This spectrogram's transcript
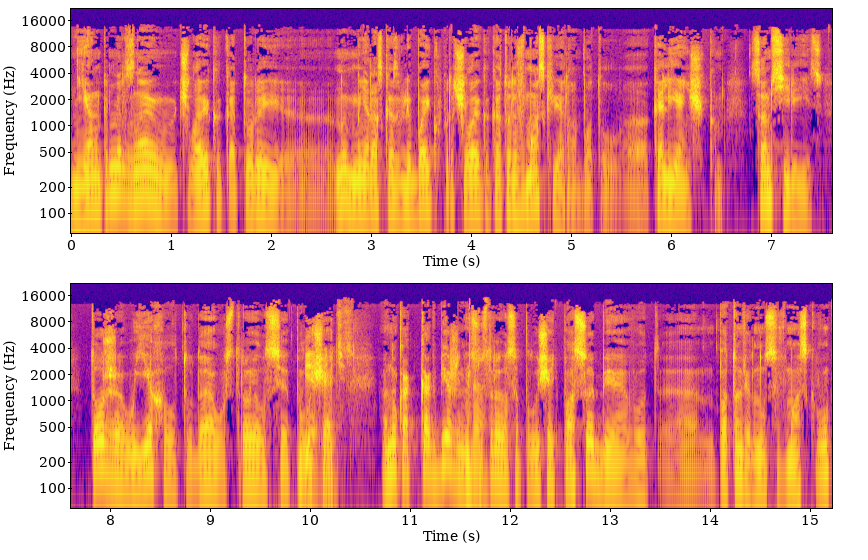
Я, например, знаю человека, который... Э, ну, мне рассказывали байку про человека, который в Москве работал э, кальянщиком. Сам сириец. Тоже уехал туда, устроился получать... Беженец ну, как, как беженец да. устроился получать пособие, вот, э, потом вернулся в Москву,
